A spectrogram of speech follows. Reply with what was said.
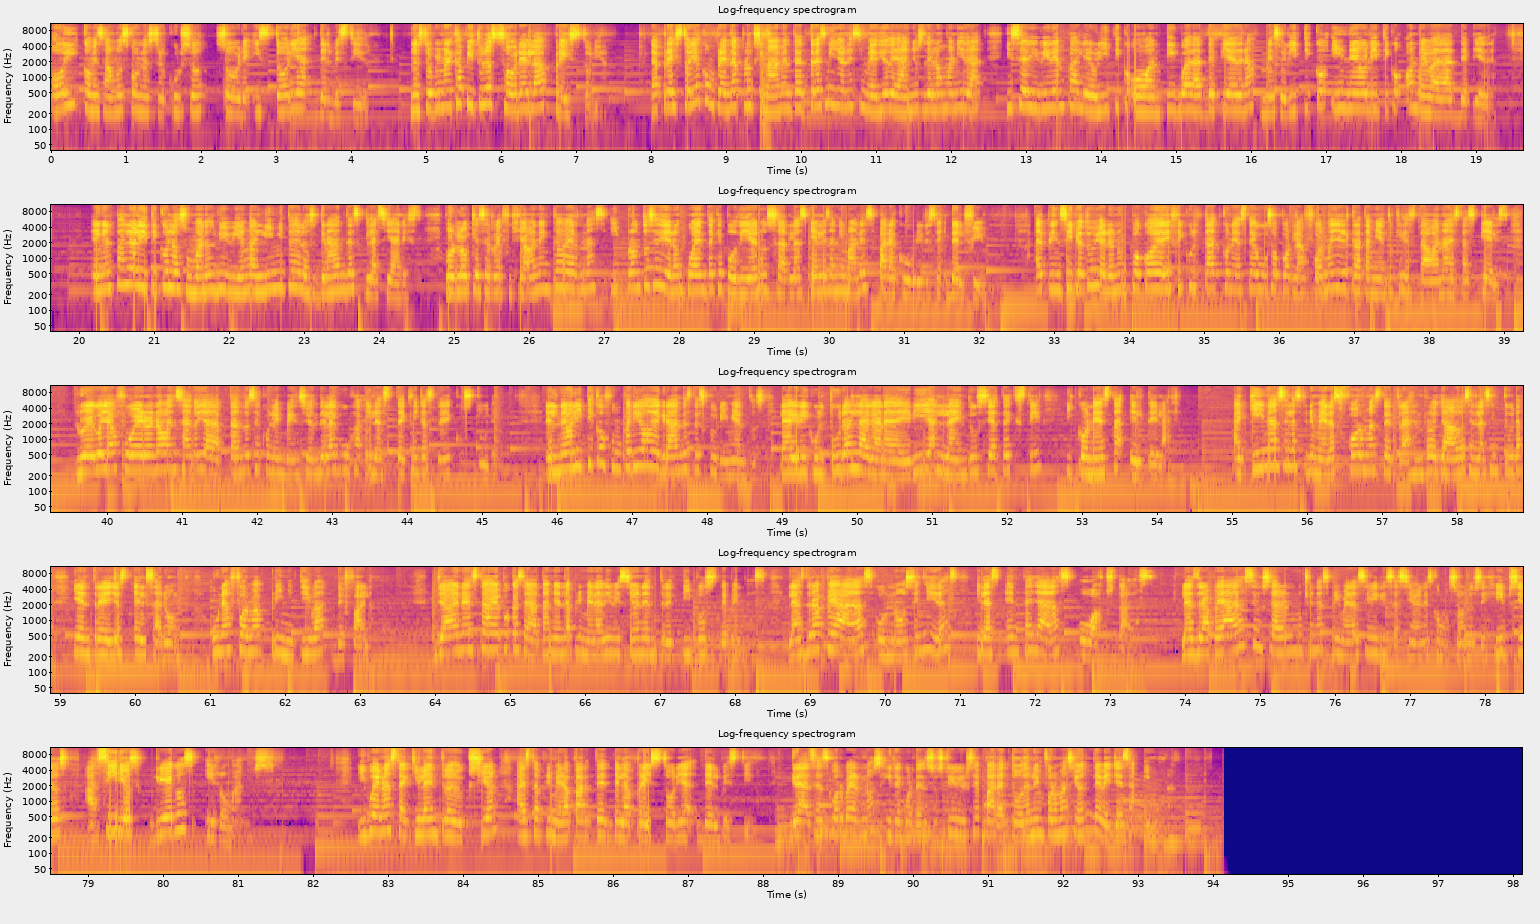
Hoy comenzamos con nuestro curso sobre historia del vestido. Nuestro primer capítulo es sobre la prehistoria. La prehistoria comprende aproximadamente 3 millones y medio de años de la humanidad y se divide en paleolítico o antigua edad de piedra, mesolítico y neolítico o nueva edad de piedra. En el Paleolítico los humanos vivían al límite de los grandes glaciares, por lo que se refugiaban en cavernas y pronto se dieron cuenta que podían usar las pieles animales para cubrirse del frío. Al principio tuvieron un poco de dificultad con este uso por la forma y el tratamiento que les daban a estas pieles. Luego ya fueron avanzando y adaptándose con la invención de la aguja y las técnicas de costura. El neolítico fue un periodo de grandes descubrimientos, la agricultura, la ganadería, la industria textil y con esta el telar. Aquí nacen las primeras formas de traje enrollados en la cintura y entre ellos el sarón, una forma primitiva de falo. Ya en esta época se da también la primera división entre tipos de prendas, las drapeadas o no ceñidas y las entalladas o ajustadas. Las drapeadas se usaron mucho en las primeras civilizaciones como son los egipcios, asirios, griegos y romanos. Y bueno, hasta aquí la introducción a esta primera parte de la prehistoria del vestido. Gracias por vernos y recuerden suscribirse para toda la información de belleza y.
